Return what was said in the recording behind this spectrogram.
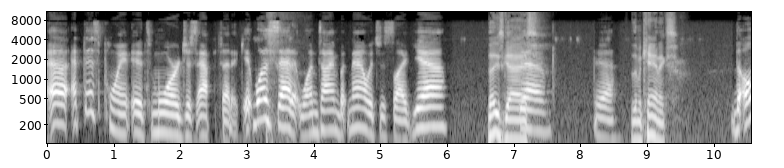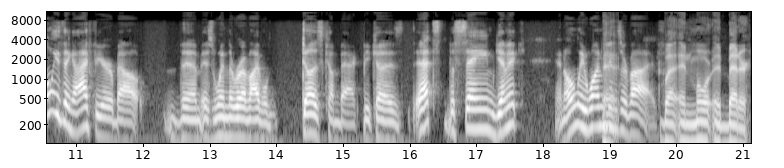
Uh, at this point, it's more just apathetic. It was sad at one time, but now it's just like, yeah, These guys, yeah, yeah. the mechanics. The only thing I fear about them is when the revival does come back because that's the same gimmick and only one can survive. but and more uh, better.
